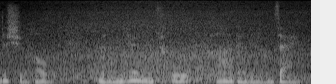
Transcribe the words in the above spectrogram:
的时候，能认出他的灵在。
